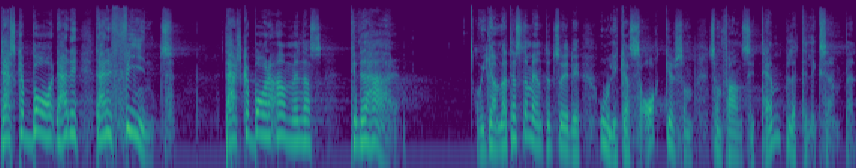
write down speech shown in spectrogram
det här, ska bara, det här, är, det här är fint. Det här ska bara användas till det här. Och I gamla testamentet så är det olika saker som, som fanns i templet till exempel.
